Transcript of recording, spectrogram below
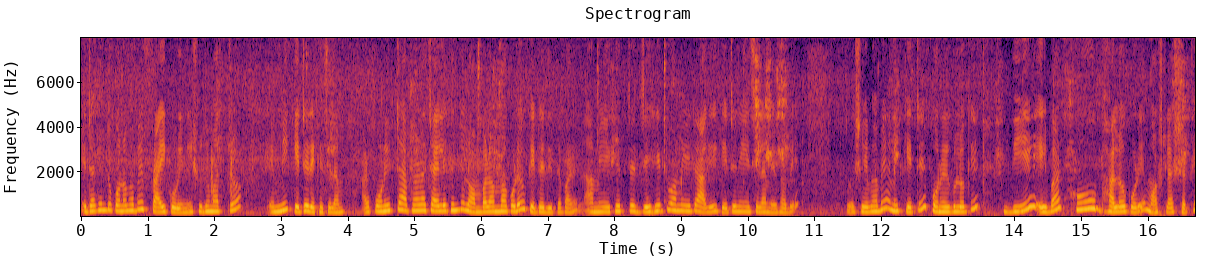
এটা কিন্তু কোনোভাবে ফ্রাই করিনি, শুধুমাত্র এমনি কেটে রেখেছিলাম। আর পনিরটা আপনারা চাইলে কিন্তু লম্বা লম্বা করেও কেটে দিতে পারেন। আমি এক্ষেত্রে যেহেতু আমি এটা আগেই কেটে নিয়েছিলাম এভাবে তো সেইভাবে আমি কেটে পনিরগুলোকে দিয়ে এবার খুব ভালো করে মশলার সাথে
